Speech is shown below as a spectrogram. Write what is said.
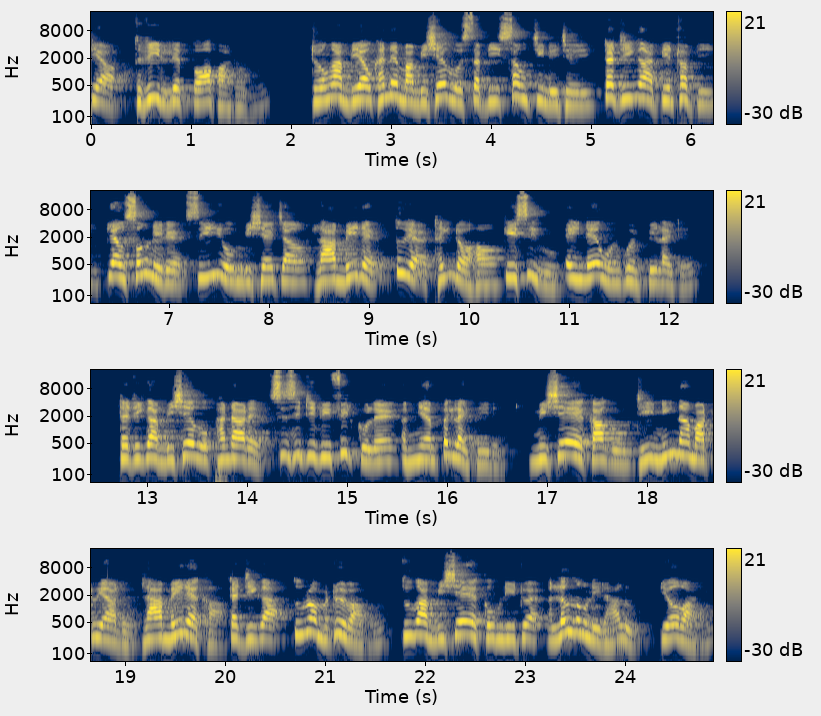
တယောက်သတိလစ်သွားပါတော့ တယ်ဒုံကမြောက်ခန်းထဲမှာမီရှဲကိုဆက်ပြီးစောင့်ကြည့်နေချိန်တတိကပြင်ထွက်ပြီးပျောက်ဆုံးနေတဲ့ CEO မီရှဲကြောင့်လာမေးတဲ့သူ့ရဲ့အထိန်တော်ဟောင်းကေစီကိုအိမ်ထဲဝင်ခွင့်ပေးလိုက်တယ်တတိကမီရှဲကိုဖမ်းထားတဲ့ CCTV feed ကိုလည်းအမြန်ပိတ်လိုက်သေးတယ်မီရှဲရဲ့ကားကိုဒီနီးနားမှာတွေ့ရလို့လာမေးတဲ့အခါတတိကသူတော့မတွေ့ပါဘူးသူကမီရှဲရဲ့ကုမ္ပဏီအတွက်အလုပ်လုပ်နေတာလို့ပြောပါတယ်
